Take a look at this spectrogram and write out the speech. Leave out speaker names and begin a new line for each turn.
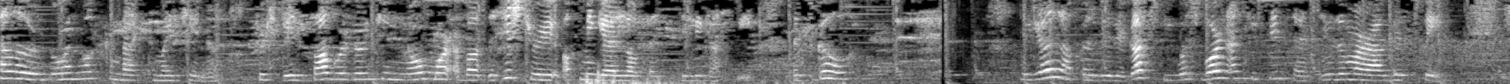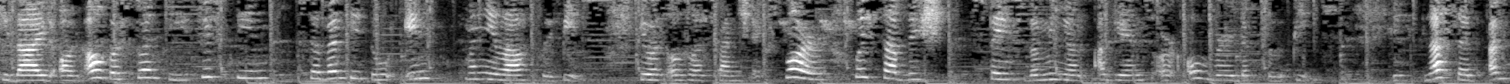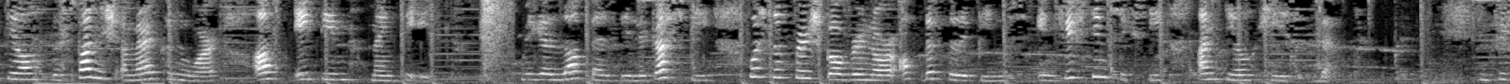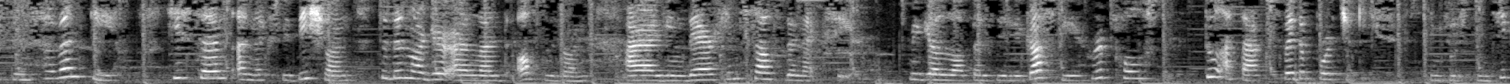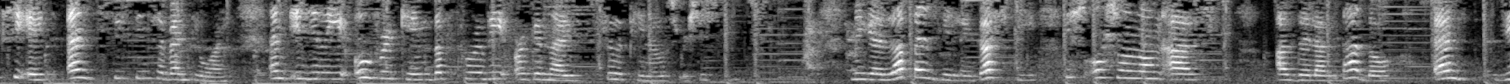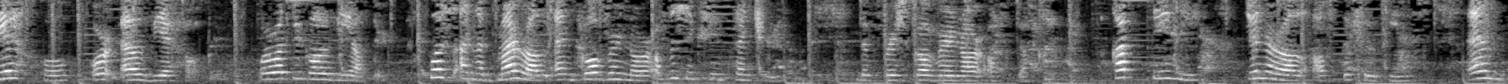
everyone, welcome back to my channel. For today's vlog, we're going to know more about the history of Miguel Lopez de Legazpi. Let's go! Miguel Lopez de Legazpi was born in 1510 in Zumárraga, Spain. He died on August 20, 1572 in Manila, Philippines. He was also a Spanish explorer who established Spain's dominion against or over the Philippines. It lasted until the Spanish-American War of 1898. Miguel Lopez de Legazpi was the first governor of the Philippines in 1560 until his death. In 1570, he sent an expedition to the northern island of Luzon, arriving there himself the next year. Miguel Lopez de Legazpi repulsed two attacks by the Portuguese in 1568 and 1571 and easily overcame the poorly organized Filipinos' resistance. Miguel Lopez de Legazpi is also known as Adelantado and Viejo or El Viejo, or what we call the Elder, was an admiral and governor of the 16th century, the first governor of the Captain General of the Philippines and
